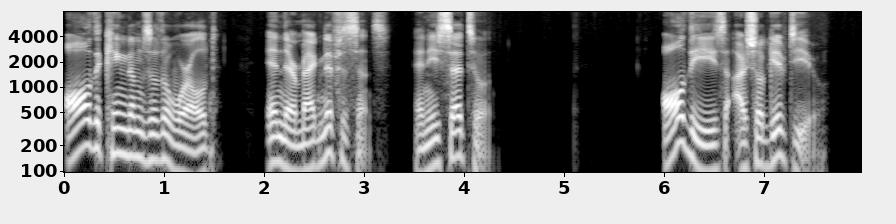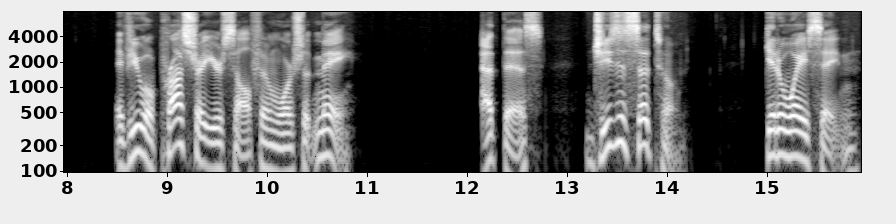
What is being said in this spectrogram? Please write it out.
all the kingdoms of the world in their magnificence. And he said to him, All these I shall give to you, if you will prostrate yourself and worship me. At this, Jesus said to him, Get away, Satan.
